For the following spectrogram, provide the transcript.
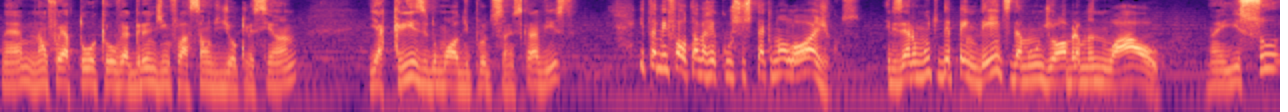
né? não foi à toa que houve a grande inflação de Diocleciano e a crise do modo de produção escravista, E também faltava recursos tecnológicos. Eles eram muito dependentes da mão de obra manual. Né? Isso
